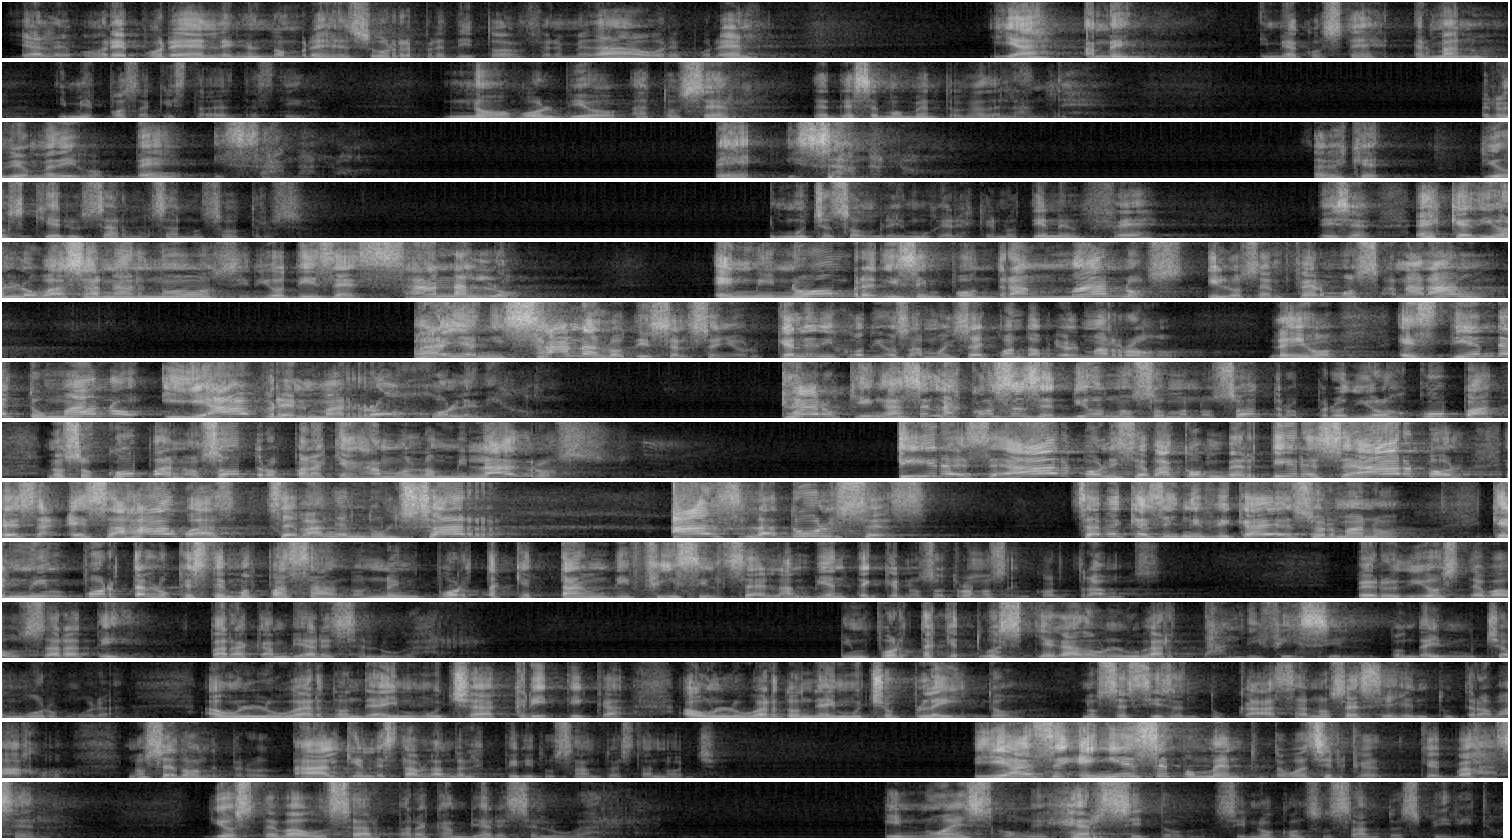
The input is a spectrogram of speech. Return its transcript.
Ya le oré por él en el nombre de Jesús, reprendí toda enfermedad, oré por él. Y ya, amén. Y me acosté, hermano. Y mi esposa aquí está de testigo. No volvió a toser desde ese momento en adelante. Pero Dios me dijo, ve y sánalo. Ve y sánalo. ¿Sabes que Dios quiere usarnos a nosotros? Y muchos hombres y mujeres que no tienen fe, dicen, es que Dios lo va a sanar. No, si Dios dice, sánalo. En mi nombre, dicen, pondrán manos y los enfermos sanarán. Vayan y sánalos, dice el Señor. ¿Qué le dijo Dios a Moisés cuando abrió el mar rojo? Le dijo, extiende tu mano y abre el mar rojo, le dijo. Claro, quien hace las cosas es Dios, no somos nosotros, pero Dios ocupa, nos ocupa a nosotros para que hagamos los milagros. Tira ese árbol y se va a convertir ese árbol, esas aguas se van a endulzar. Hazlas dulces. ¿Sabe qué significa eso, hermano? Que no importa lo que estemos pasando, no importa qué tan difícil sea el ambiente en que nosotros nos encontramos, pero Dios te va a usar a ti para cambiar ese lugar. No importa que tú has llegado a un lugar tan difícil, donde hay mucha murmura, a un lugar donde hay mucha crítica, a un lugar donde hay mucho pleito. No sé si es en tu casa, no sé si es en tu trabajo, no sé dónde, pero a alguien le está hablando el Espíritu Santo esta noche. Y hace, en ese momento te voy a decir que, vas a hacer. Dios te va a usar para cambiar ese lugar. Y no es con ejército, sino con su Santo Espíritu.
